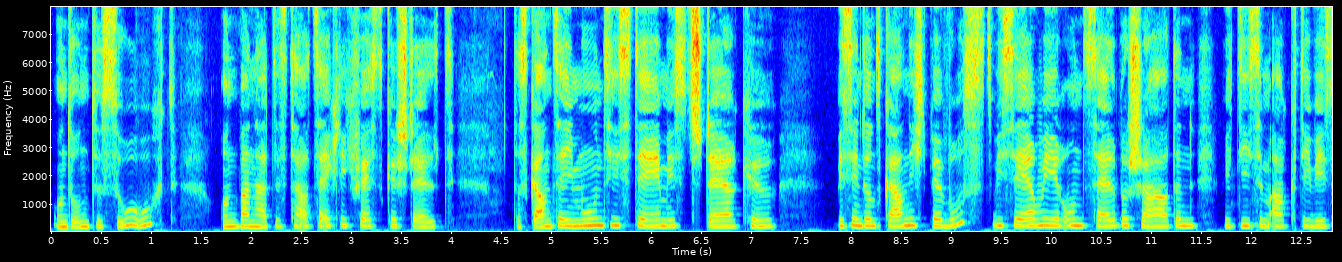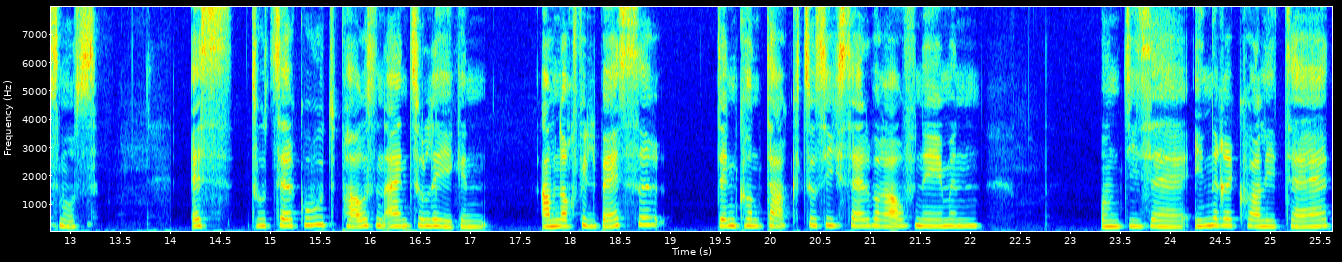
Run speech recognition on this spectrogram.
und untersucht und man hat es tatsächlich festgestellt, das ganze Immunsystem ist stärker, wir sind uns gar nicht bewusst, wie sehr wir uns selber schaden mit diesem Aktivismus. Es tut sehr gut, Pausen einzulegen, aber noch viel besser den Kontakt zu sich selber aufnehmen und diese innere Qualität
